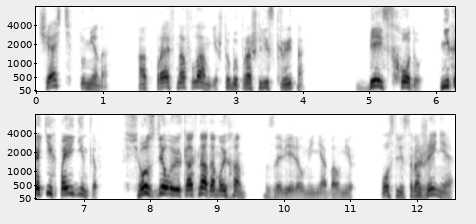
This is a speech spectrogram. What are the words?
Часть Тумена Отправь на фланге, чтобы прошли скрытно. Бей сходу, никаких поединков. Все сделаю как надо, мой хан, заверил меня Балмир. После сражения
